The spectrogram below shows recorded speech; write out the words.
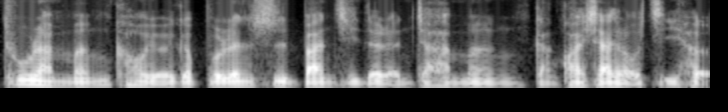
突然门口有一个不认识班级的人，叫他们赶快下楼集合。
